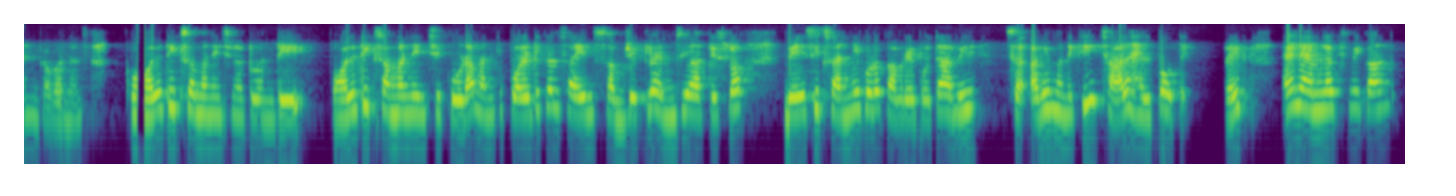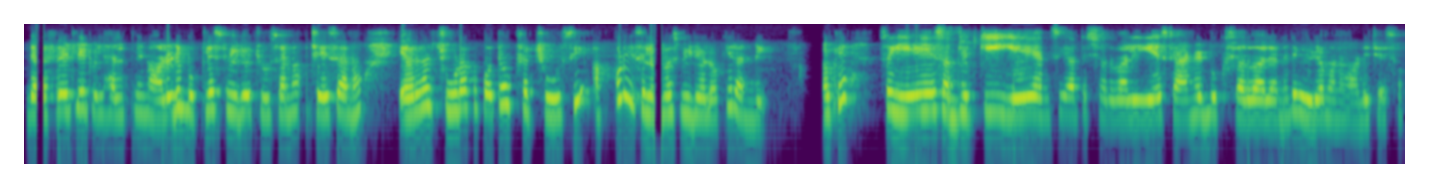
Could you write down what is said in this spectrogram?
అండ్ గవర్నెన్స్ పాలిటీకి సంబంధించినటువంటి పాలిటిక్స్ సంబంధించి కూడా మనకి పొలిటికల్ సైన్స్ సబ్జెక్ట్లో ఎన్సీఆర్టీస్లో బేసిక్స్ అన్నీ కూడా కవర్ అయిపోతాయి అవి అవి మనకి చాలా హెల్ప్ అవుతాయి right and M Laxmikanth definitely it will help నేను ఆల్రెడీ బుక్ లిస్ట్ వీడియో చూసాను చేశాను. ఎవరైనా చూడకపోతే ఒకసారి చూసి అప్పుడు ఈ సిలబస్ వీడియోలోకి రండి ఓకే సో ఏ ఏ సబ్జెక్ట్కి ఏ ఎన్సీఆర్టీస్ చదవాలి ఏ స్టాండర్డ్ బుక్స్ చదవాలి అనేది వీడియో మనం ఆల్రెడీ చేసాం.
